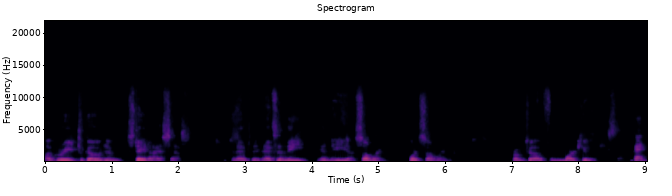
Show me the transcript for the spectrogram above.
agreed to go to state ISF. And that's, that's in the, in the uh, summary, court summary from, Ju- from Mark Hewitt. Okay,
